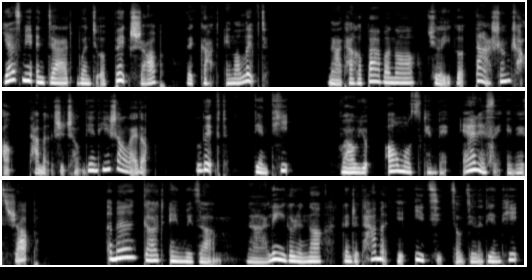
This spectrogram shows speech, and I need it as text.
Yasmin and Dad went to a big shop. They got in a lift. 那他和爸爸呢，去了一个大商场。他们是乘电梯上来的。Lift 电梯。Wow, you almost can be anything in this shop. A man got in with them. 那另一个人呢，跟着他们也一起走进了电梯。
